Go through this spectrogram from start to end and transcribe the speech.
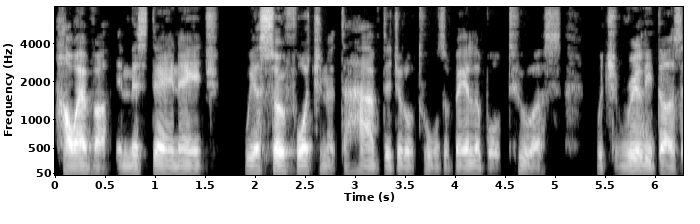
However, in this day and age, we are so fortunate to have digital tools available to us which really does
